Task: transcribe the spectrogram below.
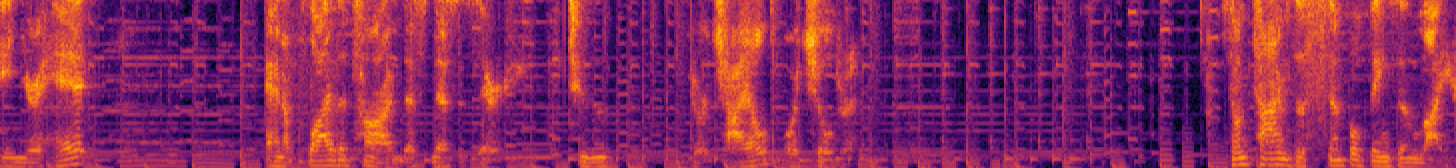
in your head and apply the time that's necessary to your child or children. Sometimes the simple things in life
